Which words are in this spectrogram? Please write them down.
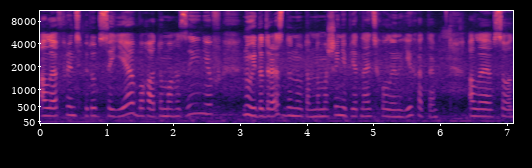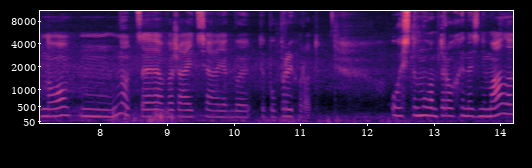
Але в принципі тут все є, багато магазинів. Ну і до Дрездену там на машині 15 хвилин їхати. Але все одно ну, це вважається якби типу пригород. Ось тому вам трохи не знімала.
